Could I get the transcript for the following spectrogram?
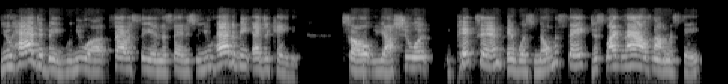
You had to be when you were a Pharisee and a Sadducee. You had to be educated. So Yeshua picked him. It was no mistake, just like now it's not a mistake.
